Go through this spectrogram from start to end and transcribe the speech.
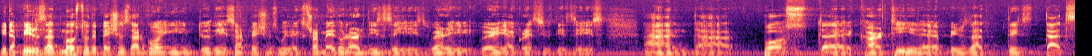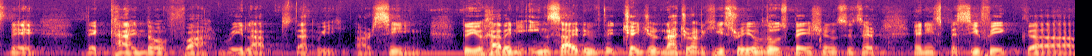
it appears that most of the patients are going into this are patients with extramedullary disease, very, very aggressive disease, and uh, post uh, CAR T, it appears that this, that's the the kind of uh, relapse that we are seeing. Do you have any insight of the change in natural history of those patients? Is there any specific uh,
